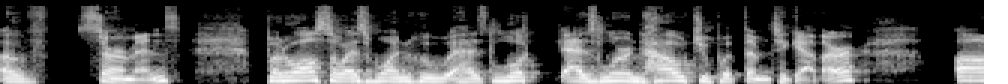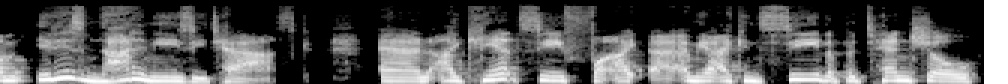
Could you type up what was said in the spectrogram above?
of sermons, but also as one who has looked has learned how to put them together, um, it is not an easy task, and I can't see. fi- I, I mean, I can see the potential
